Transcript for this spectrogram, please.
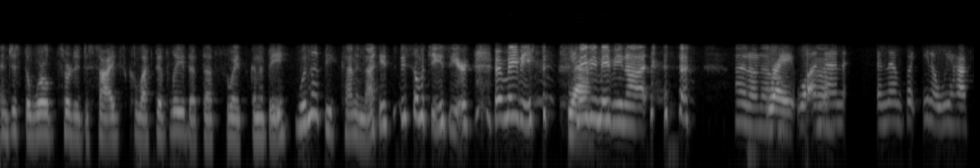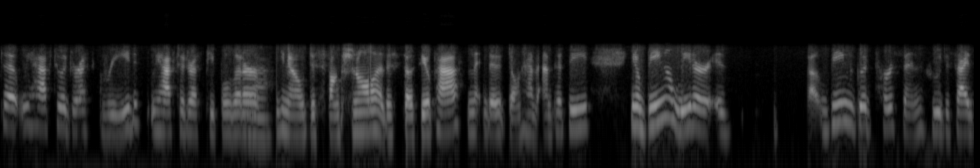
and just the world sort of decides collectively that that's the way it's going to be. Wouldn't that be kind of nice? It'd be so much easier. Or maybe, yeah. maybe, maybe not. I don't know. Right. Well, and uh, then, and then, but you know, we have to we have to address greed. We have to address people that are yeah. you know dysfunctional, they're sociopaths, and that don't have empathy. You know, being a leader is uh, being a good person who decides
